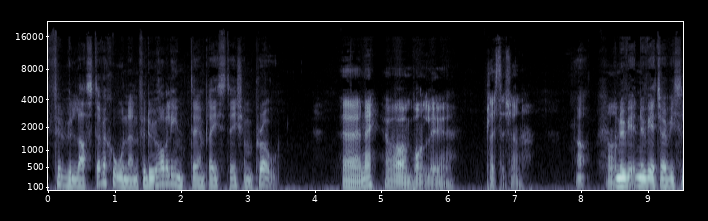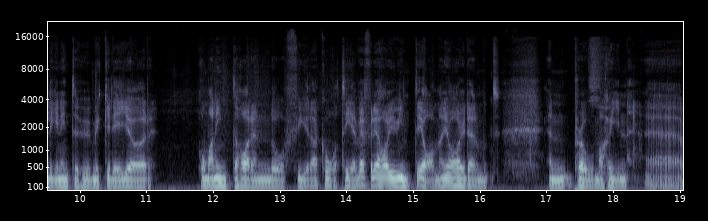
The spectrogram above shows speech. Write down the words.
fulaste versionen för du har väl inte en Playstation Pro? Eh, nej, jag har en vanlig Playstation. Ja. Ja. Nu, vet- nu vet jag visserligen inte hur mycket det gör om man inte har en då 4K-TV för det har ju inte jag men jag har ju däremot en Pro-maskin. Eh,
